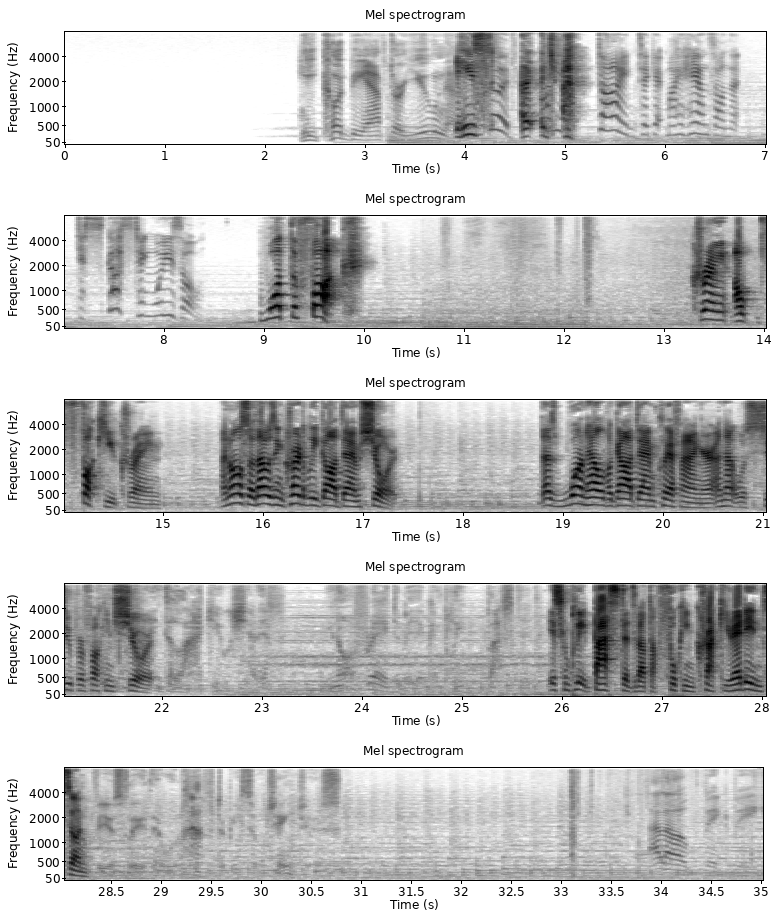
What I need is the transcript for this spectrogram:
He could be after you now. He's. Good. I- I I- am dying to get my hands on that disgusting weasel. What the fuck? Crane. Oh, fuck you, Crane. And also, that was incredibly goddamn short. That's one hell of a goddamn cliffhanger, and that was super fucking short. to like you, Sheriff. You're not afraid to be a complete bastard. This complete bastard's about to fucking crack your head in, son.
